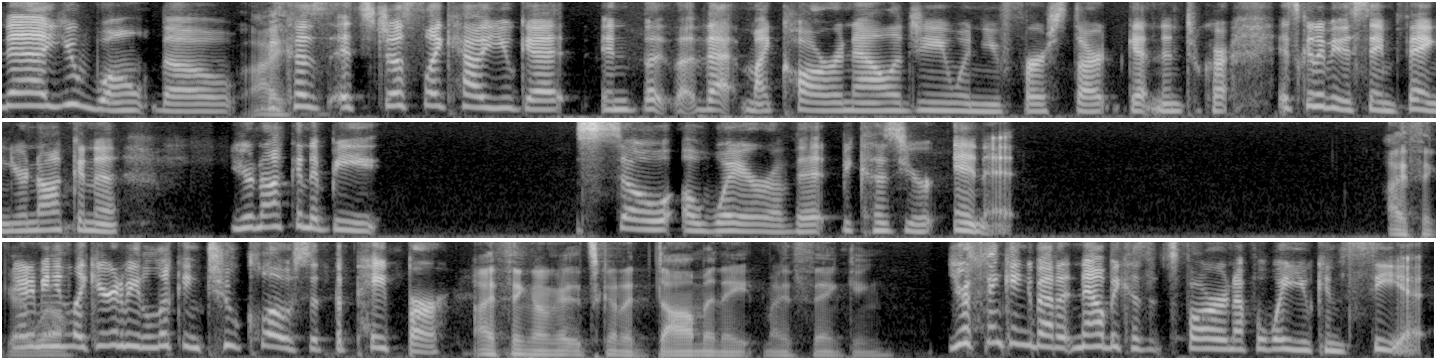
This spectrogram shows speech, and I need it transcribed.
Nah, you won't though, I- because it's just like how you get in th- th- that my car analogy when you first start getting into a car. It's going to be the same thing. You're not gonna, you're not gonna be so aware of it because you're in it. I think You know I, I mean? Like you're gonna be looking too close at the paper. I think I'm, it's going to dominate my thinking. You're thinking about it now because it's far enough away you can see it.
